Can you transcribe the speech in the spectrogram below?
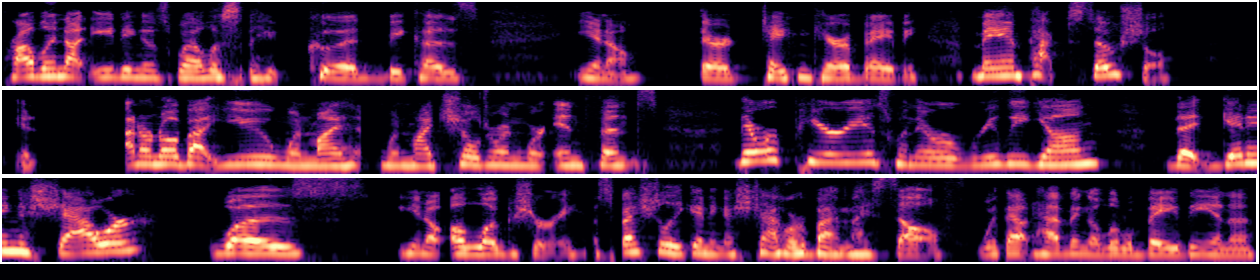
Probably not eating as well as they could because you know they're taking care of baby. May impact social. I don't know about you when my when my children were infants there were periods when they were really young that getting a shower was you know a luxury especially getting a shower by myself without having a little baby in a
